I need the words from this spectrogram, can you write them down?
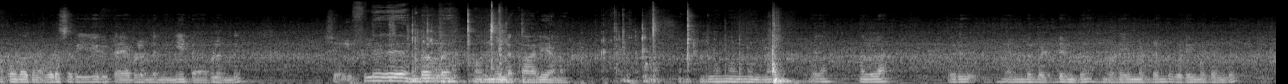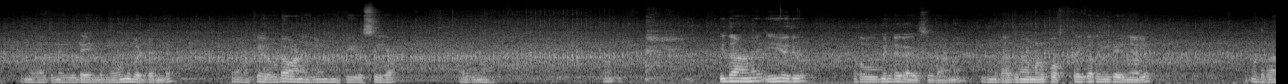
അപ്പോൾ ഇതാക്കണം. ഇവിടെ ചെറിയൊരു ടേബിൾ ഉണ്ട് മിനി ടേബിൾ ഉണ്ട്. ഷെൽഫിൽ എന്താ ഉള്ളത് ഒന്നുമില്ല കാലിയാണ്? ഒന്നുമില്ല. നല്ല ഒരു രണ്ട് ബെഡുണ്ട്. ഇവിടെയും ബെഡുണ്ട് ഇവിടെയും ബെഡുണ്ട്. അതിന് ഇവിടെയുണ്ട് മൂന്ന് ബെഡുണ്ട്. നമുക്ക് എവിടെ വേണമെങ്കിലും നമുക്ക് യൂസ് ചെയ്യാം. അതിന്. ഇതാണ് ഈ ഒരു റൂമിന്റെ കാഴ്ച ഇതാണ്. എന്നിട്ട് അത് നമ്മൾ പുറത്തേക്ക് ഇറങ്ങി കഴിഞ്ഞാൽ ഇവിടെ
